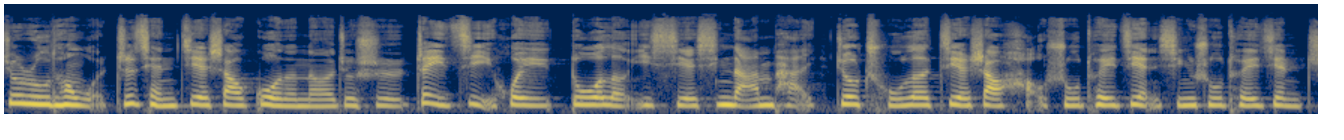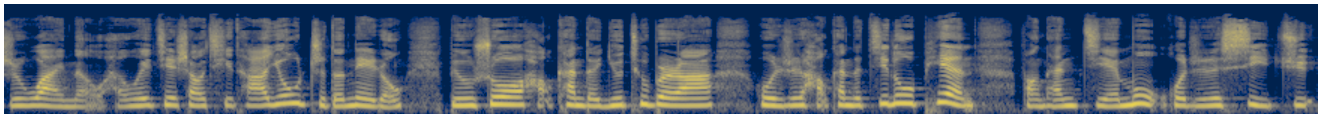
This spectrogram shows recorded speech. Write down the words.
就如同我之前介绍过的呢，就是这一季会多了一些新的安排。就除了介绍好书推荐、新书推荐之外呢，我还会介绍其他优质的内容，比如说好看的 YouTuber 啊，或者是好看的纪录片、访谈节目，或者是戏剧。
